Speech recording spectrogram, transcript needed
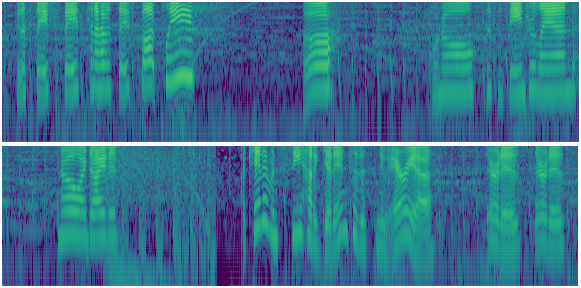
Let's get a safe space. Can I have a safe spot, please? Ugh. Oh no, this is Dangerland. No, I died. I can't even see how to get into this new area. There it is. There it is.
